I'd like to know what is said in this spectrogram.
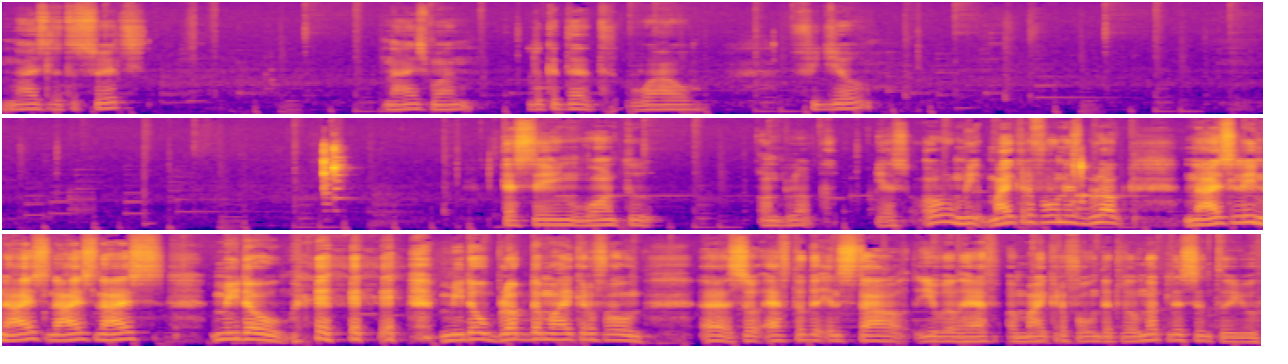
Nice little switch. Nice one. Look at that. Wow. Video testing want to unblock? Yes. Oh me microphone is blocked. Nicely nice nice nice. Mido. Mido blocked the microphone. Uh, so after the install you will have a microphone that will not listen to you.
